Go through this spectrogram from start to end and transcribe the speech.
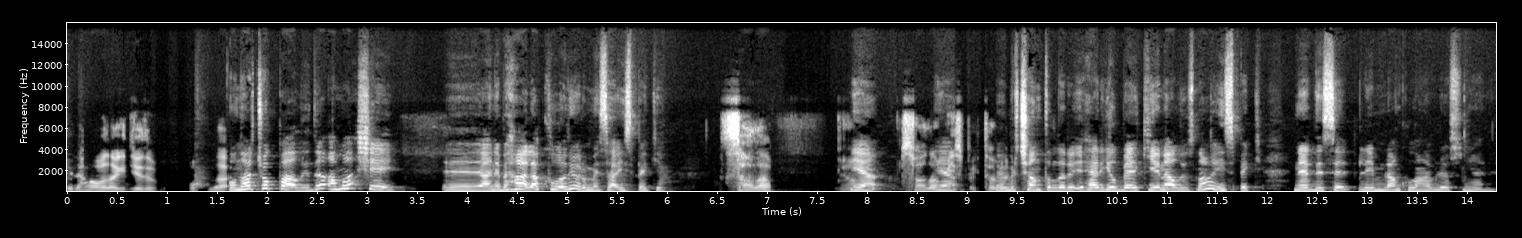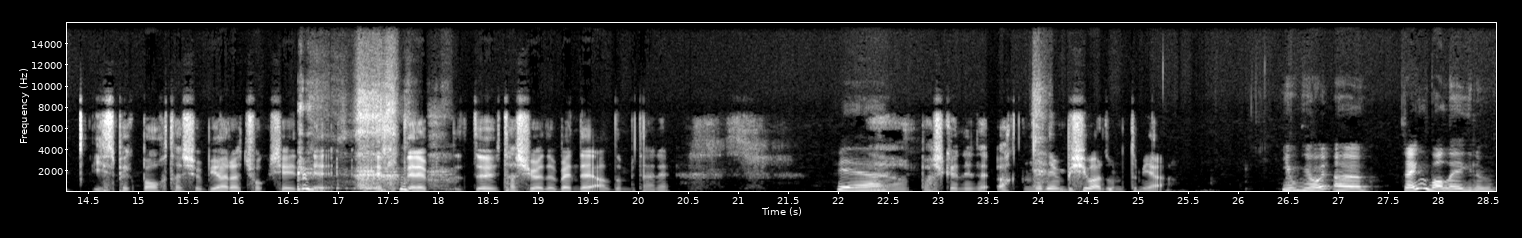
Böyle havalara gidiyordum okula. Onlar çok pahalıydı ama şey e, yani ben hala kullanıyorum mesela Eastpak'i. Sağlam. Ya, Ya sağlam ya. bir İspek tabii. öbür çantaları her yıl belki yeni alıyorsun ama Eastpak neredeyse lime blanc kullanabiliyorsun yani. İspek bauch taşı bir ara çok şey e, erkekler hep e, taşıyordu. Ben de aldım bir tane. Ya. Ya, başka ne de aklımda demin bir şey vardı unuttum ya. Yu-Gi-Oh! E, Dragon Ball'la ilgili mi?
